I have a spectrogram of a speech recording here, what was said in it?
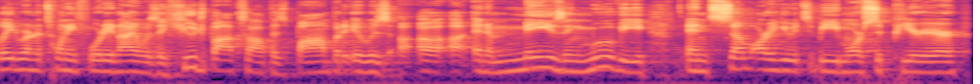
Blade Runner 2049 was a huge box office bomb, but it was a, a, an amazing movie, and some argue it to be more superior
